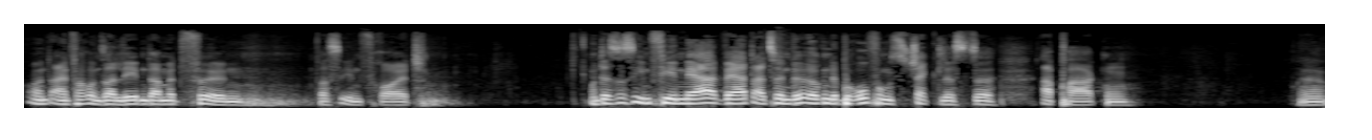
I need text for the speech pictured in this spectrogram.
und einfach unser Leben damit füllen, was ihn freut. Und das ist ihm viel mehr wert, als wenn wir irgendeine Berufungscheckliste abhaken. Ja.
